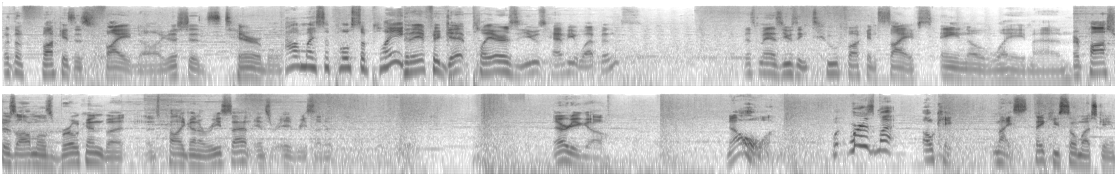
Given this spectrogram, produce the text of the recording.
what the fuck is this fight, dog? This shit's terrible. How am I supposed to play? Did they forget players use heavy weapons? This man's using two fucking scythes. Ain't no way, man. Her posture is almost broken, but it's probably gonna reset. It's it reset it. There you go. No. Wh where's my? Okay, nice. Thank you so much, game.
